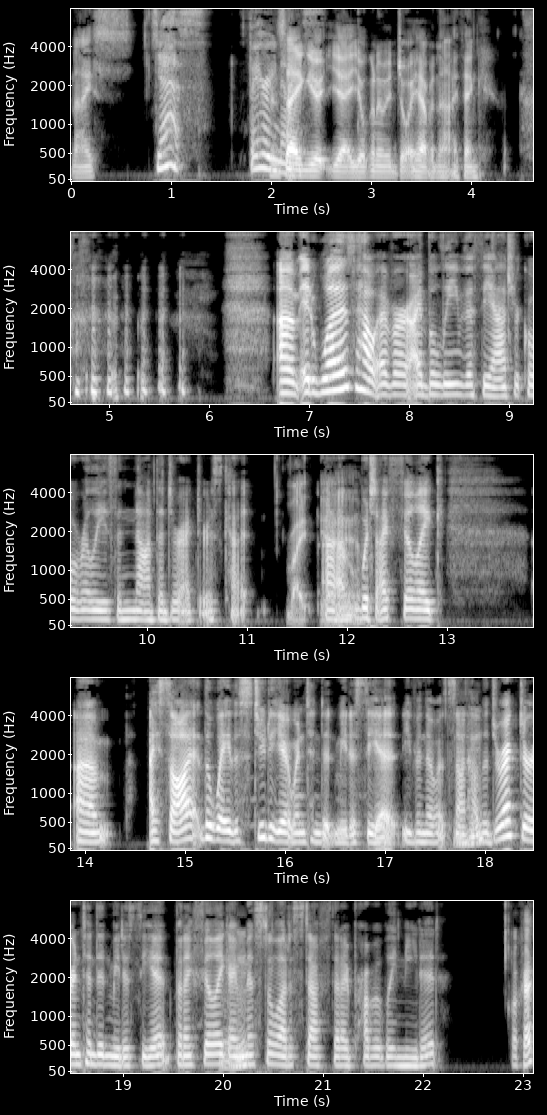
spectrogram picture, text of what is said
Nice. Yes. Very nice. saying you, yeah, you're going to enjoy having that. I think. um, it was, however, I believe the theatrical release and not the director's cut, Right. Yeah, um, yeah. which I feel like um, I saw it the way the studio intended me to see it, even though it's not how Mhm. the director intended me to see it. But I feel like I Mhm. missed a lot of stuff that I probably needed. Okay,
